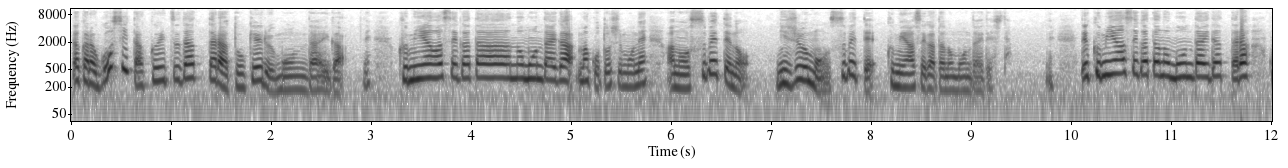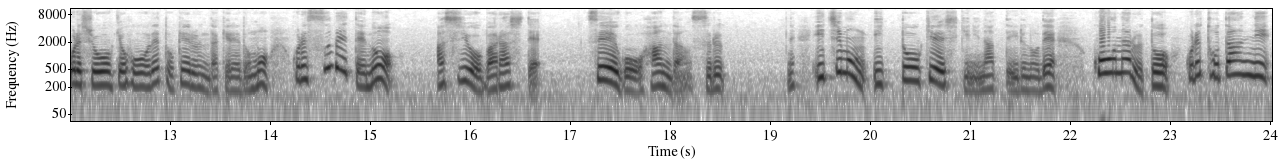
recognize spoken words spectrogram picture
だから五子択一だったら解ける問題が、ね、組み合わせ型の問題が、まあ、今年もねあの全ての20問全て組み合わせ型の問題でした。で組み合わせ型の問題だったらこれ消去法で解けるんだけれどもこれ全ての足をばらして正誤を判断する、ね、一問一答形式になっているのでこうなるとこれ途端に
